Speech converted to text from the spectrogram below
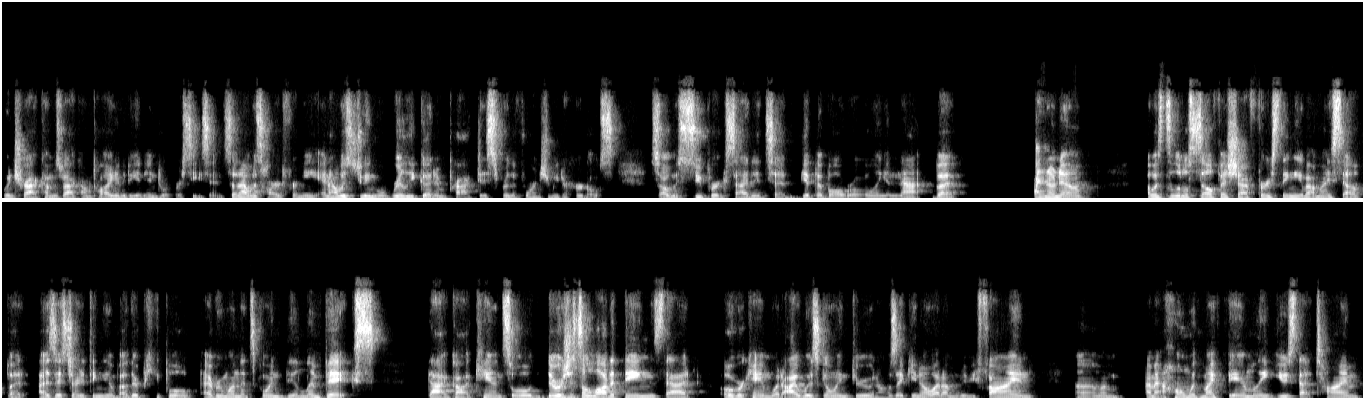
when track comes back, I'm probably going to be an indoor season. So that was hard for me. And I was doing really good in practice for the 400 meter hurdles. So I was super excited to get the ball rolling in that. But I don't know. I was a little selfish at first thinking about myself, but as I started thinking of other people, everyone that's going to the Olympics, that got canceled. There was just a lot of things that overcame what I was going through. And I was like, you know what, I'm going to be fine. Um, I'm, I'm at home with my family, use that time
